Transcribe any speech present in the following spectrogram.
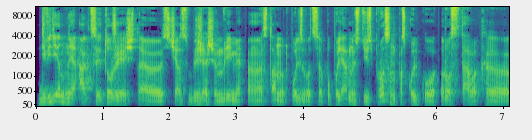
Дивидендные акции тоже, я считаю, сейчас в ближайшее время э, станут пользоваться популярностью и спросом, поскольку рост ставок, э,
